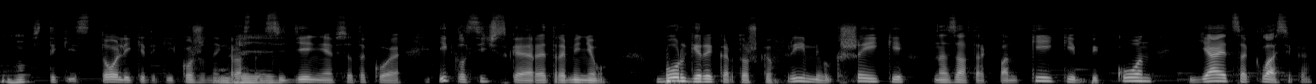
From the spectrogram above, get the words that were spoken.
Есть Такие столики, такие кожаные красные Блин. сиденья, все такое. И классическое ретро-меню. Бургеры, картошка фри, милкшейки, на завтрак панкейки, бекон, яйца, классика.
